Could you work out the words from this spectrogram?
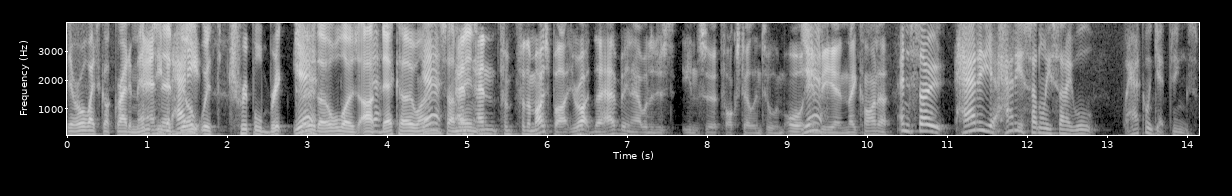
They're always got great and they're but built you, with triple brick too. Yeah. though, all those Art Yeah. Deco ones. Yeah. I mean, and and for, for the most part, you're right. They have been able to just insert Foxtel into them or Yeah. NBN. They kind of And so, how do you how do you suddenly say, well, how can we get things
